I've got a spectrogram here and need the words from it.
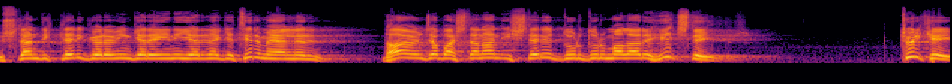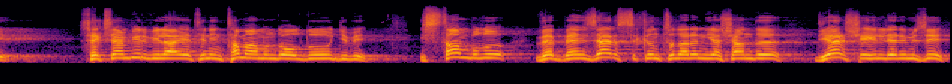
üstlendikleri görevin gereğini yerine getirmeyenlerin daha önce başlanan işleri durdurmaları hiç değildir. Türkiye'yi 81 vilayetinin tamamında olduğu gibi İstanbul'u ve benzer sıkıntıların yaşandığı diğer şehirlerimizi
